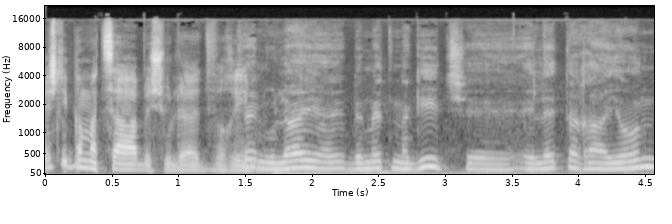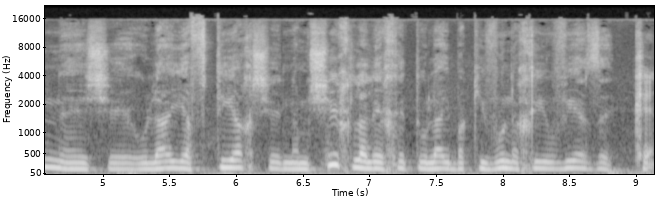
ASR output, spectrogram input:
יש לי גם הצעה בשולי הדברים. כן, אולי אה, באמת נגיד שהעלית רעיון אה, שאולי יבטיח שנמשיך ללכת אולי בכיוון החיובי הזה. כן.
